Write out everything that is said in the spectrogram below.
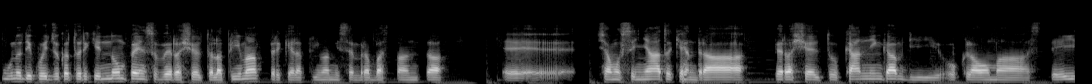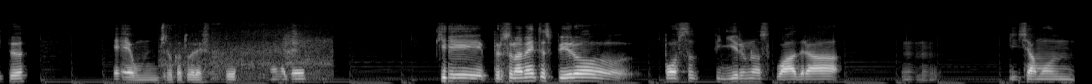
uno di quei giocatori che non penso verrà scelto alla prima perché la prima mi sembra abbastanza eh, diciamo segnato che andrà verrà scelto Cunningham di Oklahoma State, è un giocatore fenomenale che personalmente spero possa finire in una squadra mm, diciamo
